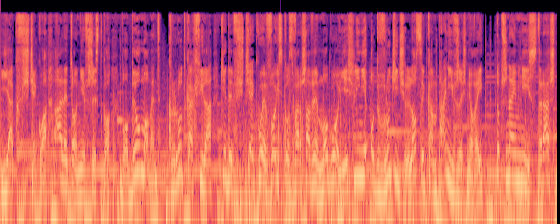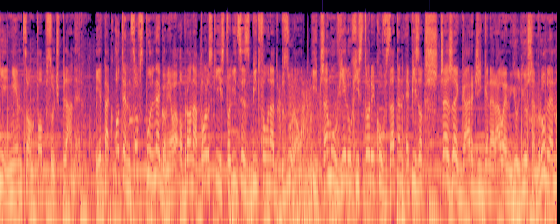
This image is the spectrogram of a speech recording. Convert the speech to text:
jak wściekła, ale to nie wszystko, bo był moment, krótka chwila, kiedy wściekłe wojsko z Warszawy mogło, jeśli nie odwrócić losy kampanii wrześniowej, to przynajmniej strasznie Niemcom popsuć plany. Jednak o tym, co wspólnego miała obrona polskiej stolicy z bitwą nad Bzurą i czemu wielu historyków za ten epizod szczerze gardzi generałem Juliuszem Rumlem,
